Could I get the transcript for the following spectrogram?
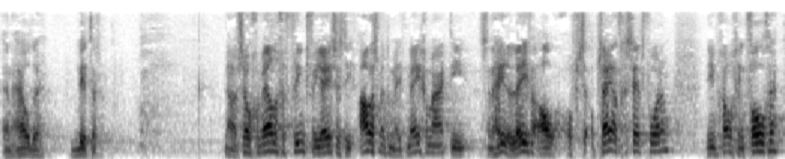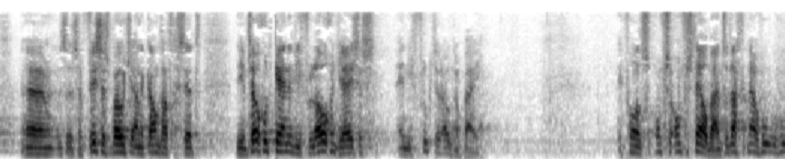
en huilde bitter. Nou, zo'n geweldige vriend van Jezus die alles met hem heeft meegemaakt, die zijn hele leven al op, opzij had gezet voor hem, die hem gewoon ging volgen, uh, zijn vissersbootje aan de kant had gezet, die hem zo goed kende, die verlogend Jezus en die vloekt er ook nog bij. Ik vond het onvoorstelbaar. En toen dacht ik, nou, hoe, hoe,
